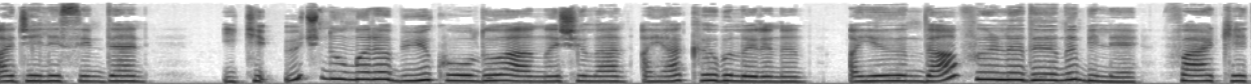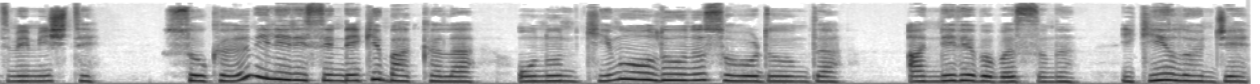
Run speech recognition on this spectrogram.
Acelesinden iki üç numara büyük olduğu anlaşılan ayakkabılarının ayağından fırladığını bile fark etmemişti. Sokağın ilerisindeki bakkala onun kim olduğunu sorduğumda anne ve babasını iki yıl önce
